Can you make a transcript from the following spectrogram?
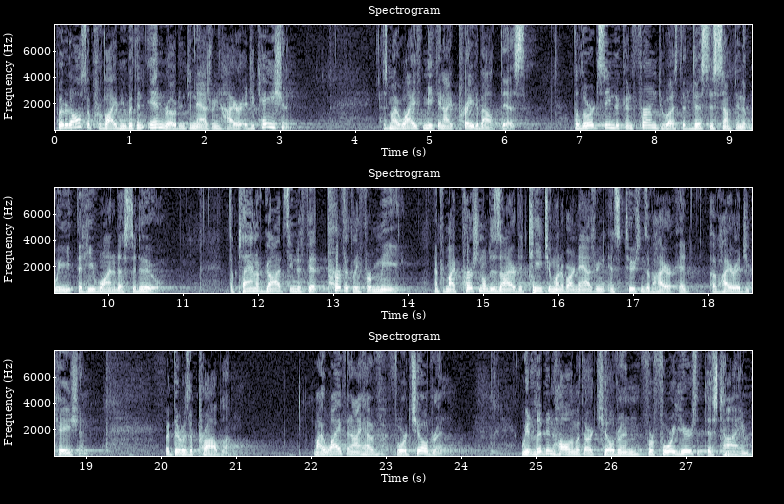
but it would also provide me with an inroad into Nazarene higher education. As my wife Meek and I prayed about this, the Lord seemed to confirm to us that this is something that, we, that He wanted us to do. The plan of God seemed to fit perfectly for me and for my personal desire to teach in one of our Nazarene institutions of higher, ed, of higher education. But there was a problem. My wife and I have four children. We had lived in Holland with our children for four years at this time.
